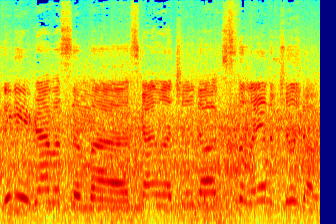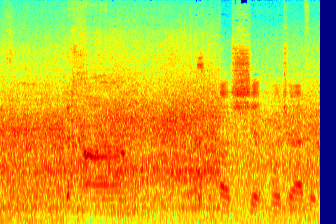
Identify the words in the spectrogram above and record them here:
Think you can grab us some uh, Skyline chili dogs? This is the land of chili dogs. oh shit, more traffic.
